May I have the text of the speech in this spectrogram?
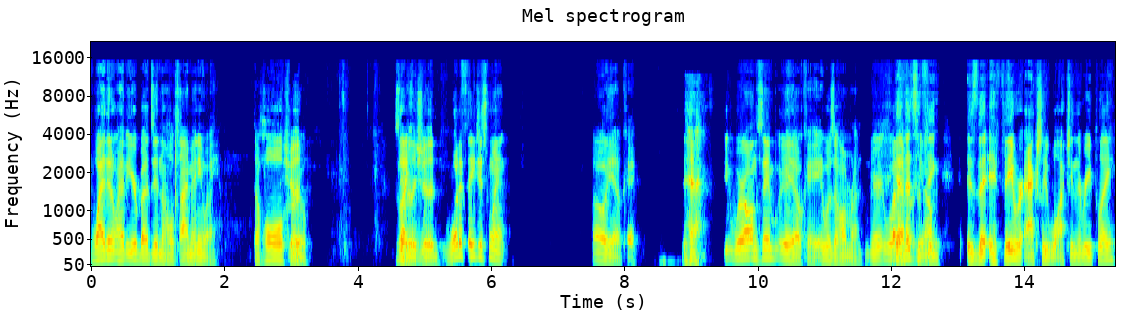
why they don't have earbuds in the whole time anyway. The whole They crew. They like, really should. What if they just went? Oh yeah, okay. Yeah. We're all on the same. Yeah, okay. It was a home run. Yeah, yeah, that's the you know? thing is that if they were actually watching the replay,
